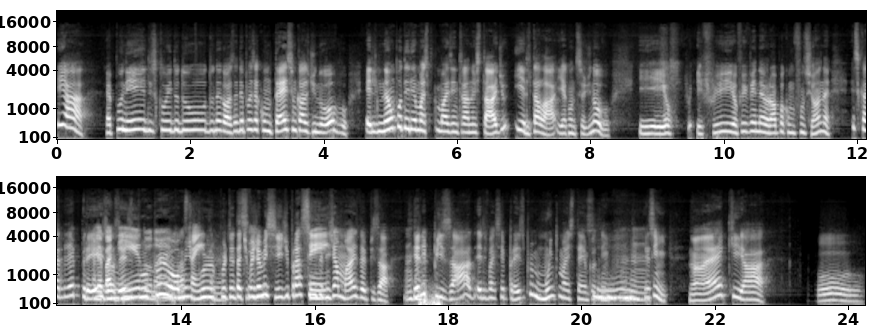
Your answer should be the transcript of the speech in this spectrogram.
E, ah, é punido, excluído do, do negócio. Aí depois acontece um caso de novo, ele não poderia mais, mais entrar no estádio e ele tá lá e aconteceu de novo. E eu, e fui, eu fui ver na Europa como funciona. Esse cara ele é preso, às vezes, banido, por, né? por, homem- sempre, por, por tentativa Sim. de homicídio pra sempre. Sim. Ele jamais vai pisar. Uhum. Se ele pisar, ele vai ser preso por muito mais tempo, assim. Uhum. E assim, não é que, ah, vou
